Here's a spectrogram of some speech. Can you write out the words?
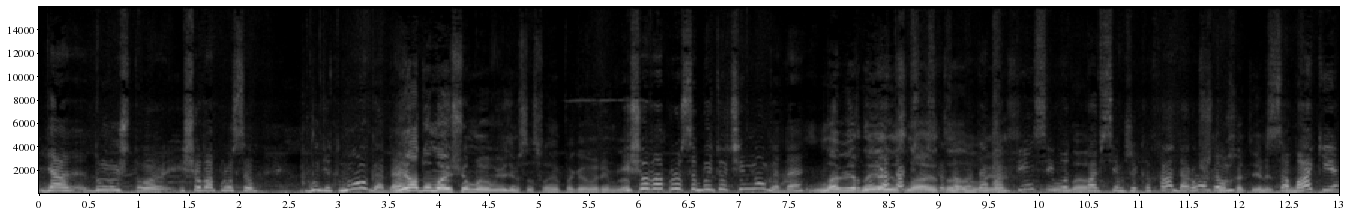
Я думаю, что еще вопросов будет много, да? Я думаю, еще мы увидимся с вами, поговорим. Да. Еще вопросов будет очень много, да? Наверное, ну, я, я не так знаю. все сказала, это да, вы- по пенсии, вот да. по всем ЖКХ, дорогам, хотели, собаки.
